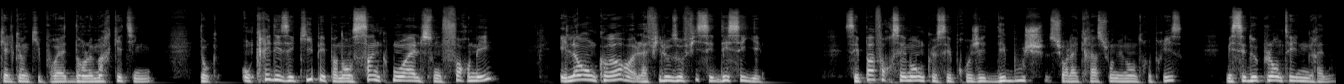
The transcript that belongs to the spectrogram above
quelqu'un qui pourrait être dans le marketing. Donc, on crée des équipes et pendant cinq mois, elles sont formées. Et là encore, la philosophie, c'est d'essayer. C'est pas forcément que ces projets débouchent sur la création d'une entreprise, mais c'est de planter une graine.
